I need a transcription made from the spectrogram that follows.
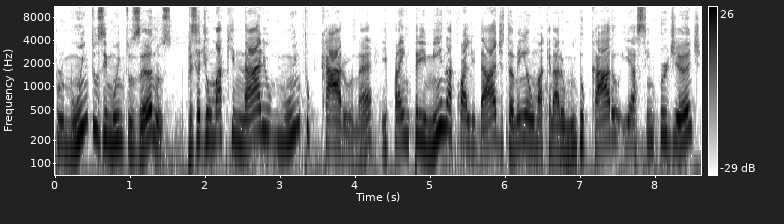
por muitos e muitos anos, precisa de um maquinário muito caro, né? E para imprimir na qualidade também é um maquinário muito caro e assim por diante,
